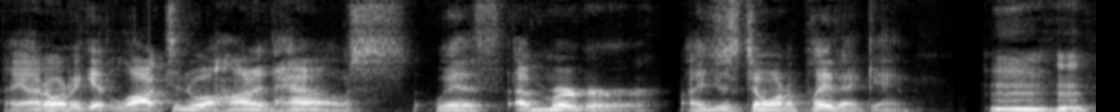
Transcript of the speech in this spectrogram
Like, I don't want to get locked into a haunted house with a murderer. I just don't want to play that game. Mm-hmm.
